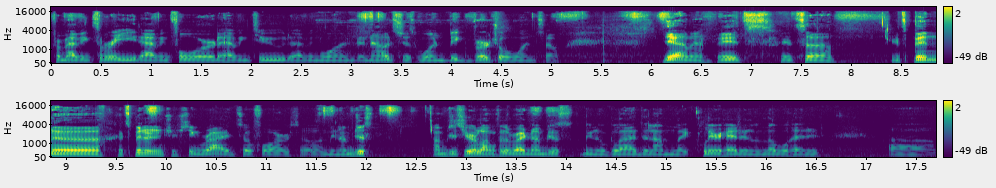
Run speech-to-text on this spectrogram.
from having three to having four to having two to having one, and now it's just one big virtual one. So, yeah, man, it's it's uh, it's been uh, it's been an interesting ride so far. So, I mean, I'm just I'm just here along for the ride, and I'm just you know glad that I'm like clear headed and level headed um,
